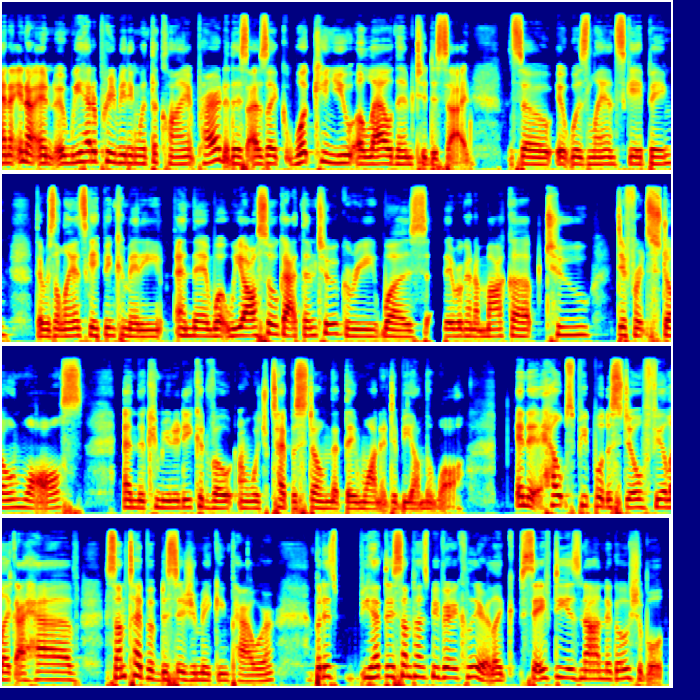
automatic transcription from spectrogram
And you know, and, and we had a pre-meeting with the client prior to this. I was like, what can you allow them to decide? So it was landscaping. There was a landscaping committee. And then what we also got them to agree was they were going to mock up two different stone walls and the community could vote on which type of stone that they wanted to be on the wall and it helps people to still feel like I have some type of decision making power. But it's you have to sometimes be very clear. Like safety is non negotiable.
